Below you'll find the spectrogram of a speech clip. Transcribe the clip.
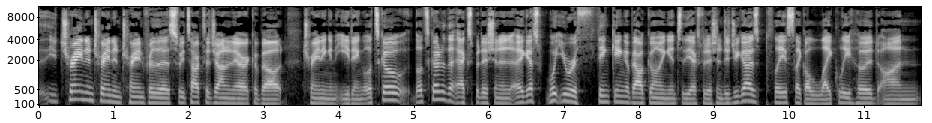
You train and train and train for this. We talked to John and Eric about training and eating. Let's go. Let's go to the expedition. And I guess what you were thinking about going into the expedition. Did you guys place like a likelihood on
